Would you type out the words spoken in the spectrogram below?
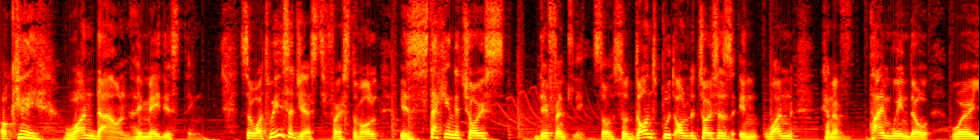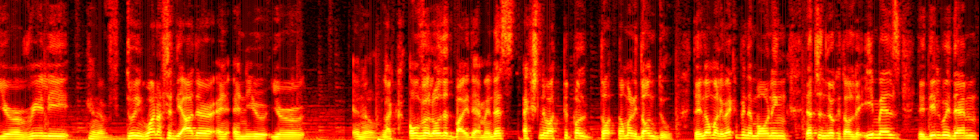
okay, one down, I made this thing. So what we suggest, first of all, is stacking the choice differently. So, so don't put all the choices in one kind of time window where you're really kind of doing one after the other and, and you, you're you know, like overloaded by them. And that's actually what people don't, normally don't do. They normally wake up in the morning, that's when they look at all the emails, they deal with them.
